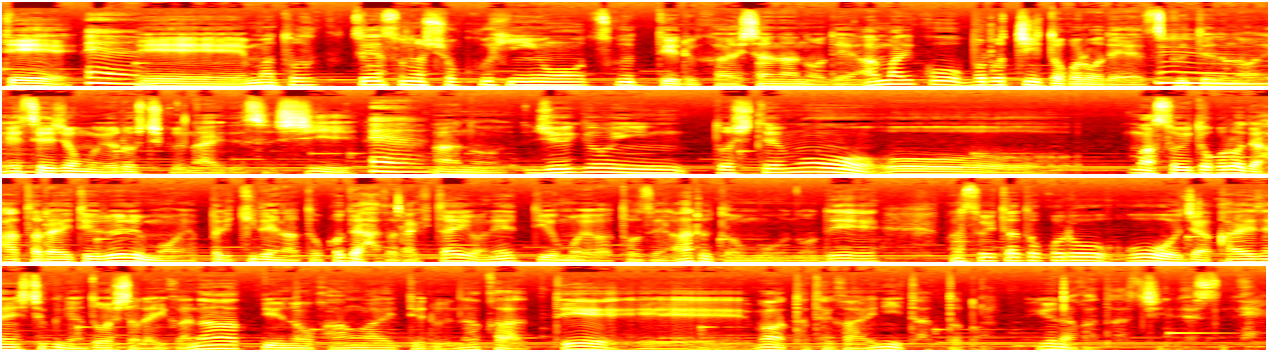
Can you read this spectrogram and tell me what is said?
て、ええ。えーまあ、当然その食品を作っている会社なのであんまりこうボロっちいところで作っているのはうん。衛生上もよろしくないですし、ええ。あの従業員としてもおまあ、そういうところで働いているよりもやっぱり綺麗なところで働きたいよねっていう思いは当然あると思うので、まあ、そういったところをじゃあ改善していくにはどうしたらいいかなっていうのを考えている中で、えーまあ、建て替えに至ったというような形ですね。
